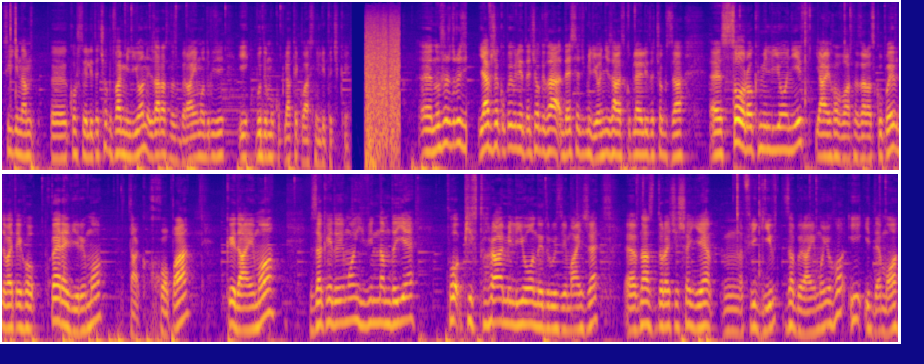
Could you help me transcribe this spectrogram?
скільки нам е, коштує літачок? 2 мільйони. Зараз назбираємо, друзі, і будемо купляти класні літачки. Е, ну що ж, друзі, я вже купив літачок за 10 мільйонів. Зараз купляю літачок за е, 40 мільйонів. Я його, власне, зараз купив. Давайте його перевіримо. Так, хопа. Кидаємо. Закидаємо, і він нам дає по півтора мільйони, друзі, майже. Е, в нас, до речі, ще є фрігіфт. Забираємо його і йдемо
